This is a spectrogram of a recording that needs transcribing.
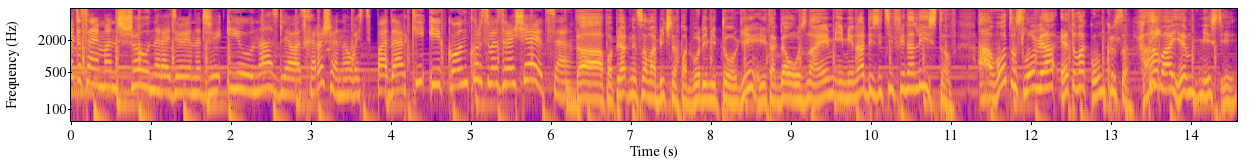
Это Саймон Шоу на Радио Energy, и у нас для вас хорошая новость. Подарки и конкурс возвращаются. Да, по пятницам обычно подводим итоги, и тогда узнаем имена 10 финалистов. А вот условия этого конкурса. Хаваем вместе.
